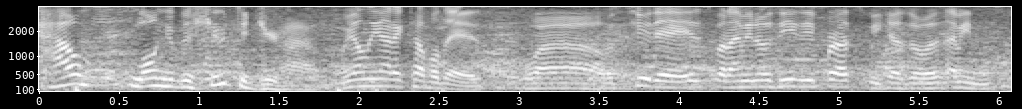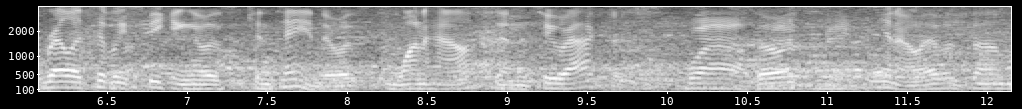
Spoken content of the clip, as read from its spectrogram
How long of a shoot did you have? We only had a couple days. Wow. It was two days, but I mean, it was easy for us because it was. I mean, relatively speaking, it was contained. It was one house and two actors. Wow. So it was, you know, it was um,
